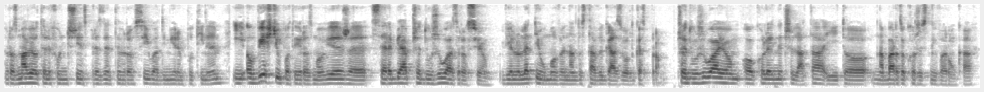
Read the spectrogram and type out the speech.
rozmawiał telefonicznie z prezydentem Rosji Władimirem Putinem i obwieścił po tej rozmowie, że Serbia przedłużyła z Rosją wieloletnią umowę na dostawy gazu od Gazprom. Przedłużyła ją o kolejne 3 lata i to na bardzo korzystnych warunkach.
